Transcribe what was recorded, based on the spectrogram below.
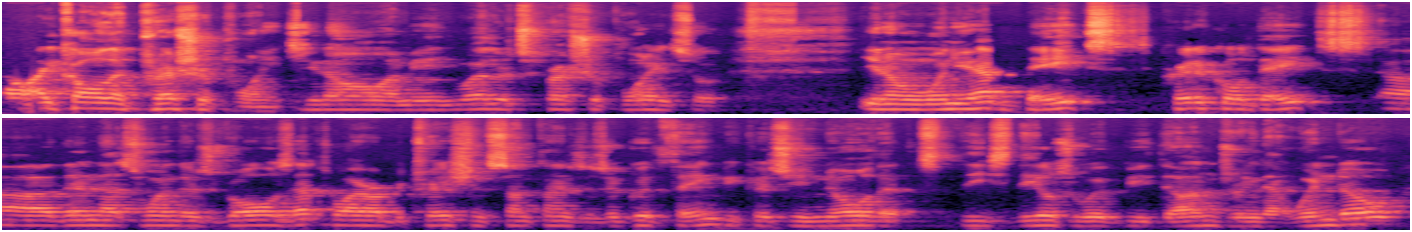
know, I, call it pressure points. You know, I mean, whether it's pressure points or, you know, when you have dates, critical dates, uh, then that's when there's goals. That's why arbitration sometimes is a good thing because you know that these deals would be done during that window,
